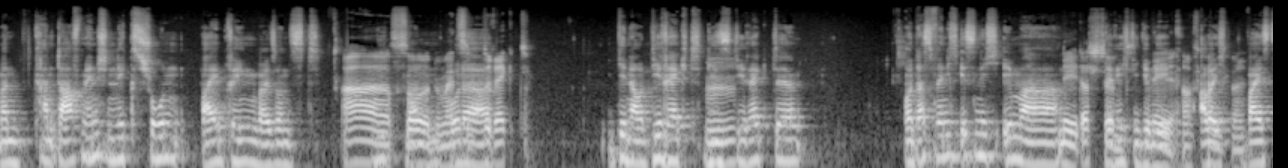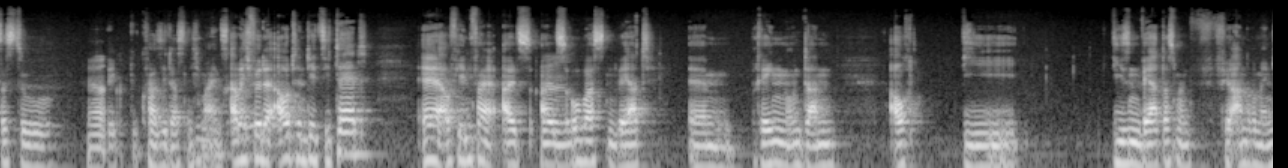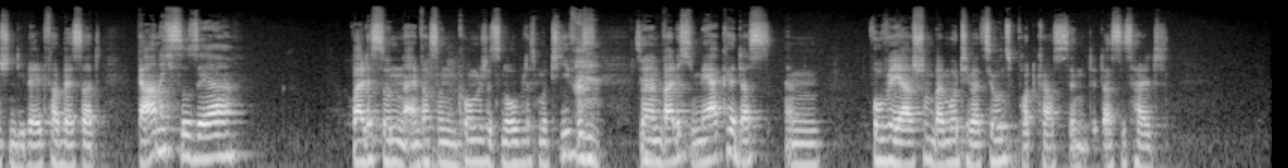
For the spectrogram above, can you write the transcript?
man kann, darf Menschen nichts schon beibringen, weil sonst. Ah, so, du meinst oder, direkt. Genau, direkt, mhm. dieses direkte. Und das, finde ich, ist nicht immer nee, der richtige nee, Weg. Aber ich Fall. weiß, dass du ja. quasi das nicht meinst. Aber ich würde Authentizität äh, auf jeden Fall als, als mhm. obersten Wert ähm, bringen und dann auch die, diesen Wert, dass man für andere Menschen die Welt verbessert, gar nicht so sehr, weil das so ein, einfach so ein komisches, nobles Motiv ist, sondern weil ich merke, dass, ähm, wo wir ja schon beim Motivationspodcast sind, dass es halt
